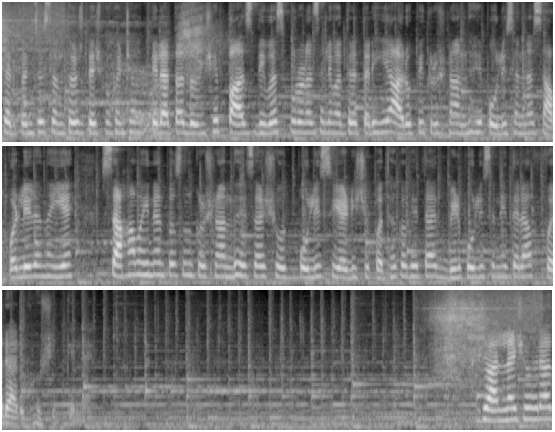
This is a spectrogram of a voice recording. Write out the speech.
सरपंच संतोष देशमुखांच्या हत्येला आता दोनशे पाच दिवस पूर्ण झाले मात्र तरीही आरोपी कृष्णा अंधळे पोलिसांना सापडलेला नाहीये. सहा महिन्यांपासून कृष्णा अंधळेचा शोध पोलीस सीआयडीची पथकं घेत आहेत. बीड पोलिसांनी त्याला फरार घोषित केलाय. जालना शहरात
